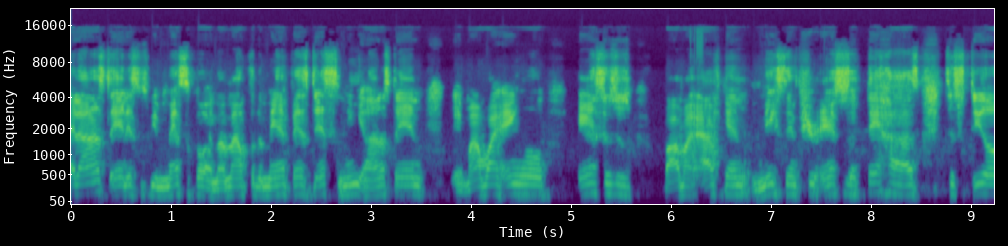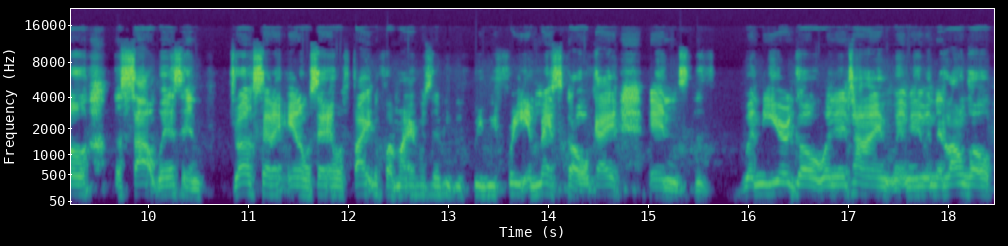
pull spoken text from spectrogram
and I understand this is be Mexico and I'm not for the manifest destiny. I understand that my white Anglo ancestors by my African mixed and pure ancestors of Tejas to steal the Southwest and drug center and I was saying was fighting for my African people to be free in Mexico, okay? And when a year ago, when the time, when, when the long ago,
